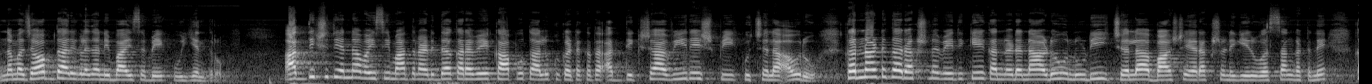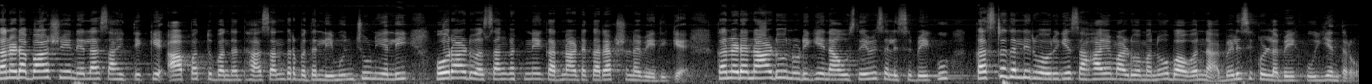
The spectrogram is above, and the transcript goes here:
ನಮ್ಮ ಜವಾಬ್ದಾರಿಗಳನ್ನು ನಿಭಾಯಿಸಬೇಕು ಎಂದರು. ಅಧ್ಯಕ್ಷತೆಯನ್ನ ವಹಿಸಿ ಮಾತನಾಡಿದ ಕರವೇ ಕಾಪು ತಾಲೂಕು ಘಟಕದ ಅಧ್ಯಕ್ಷ ವೀರೇಶ್ ಪಿ ಕುಚಲ ಅವರು, ಕರ್ನಾಟಕ ರಕ್ಷಣಾ ವೇದಿಕೆ, ಕನ್ನಡ ನಾಡು, ನುಡಿ, ಜಲ ಭಾಷೆಯ ರಕ್ಷಣೆಗೆ ಇರುವ ಸಂಘಟನೆ, ಕನ್ನಡ ಭಾಷೆ ನೆಲ ಸಾಹಿತ್ಯಕ್ಕೆ ಆಪತ್ತು ಬಂದಂತಹ ಸಂದರ್ಭದಲ್ಲಿ ಮುಂಚೂಣಿಯಲ್ಲಿ ಹೋರಾಡುವ ಸಂಘಟನೆ ಕರ್ನಾಟಕ ರಕ್ಷಣಾ ವೇದಿಕೆ. ಕನ್ನಡ ನಾಡು, ನುಡಿಗೆ ನಾವು ಸೇವೆ ಸಲ್ಲಿಸಬೇಕು, ಕಷ್ಟದಲ್ಲಿರುವವರಿಗೆ ಸಹಾಯ ಮಾಡುವ ಮನೋಭಾವವನ್ನು ಬೆಳೆಸಿಕೊಳ್ಳಬೇಕು, ಎಂದರು.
